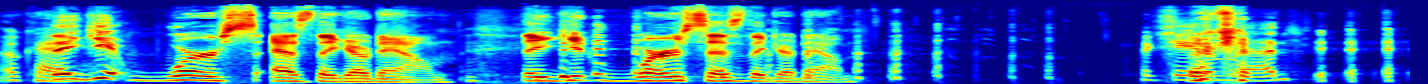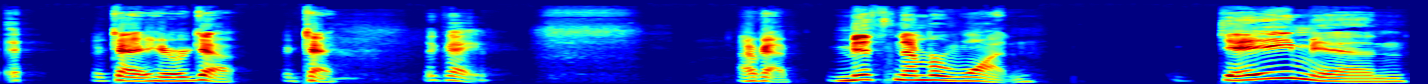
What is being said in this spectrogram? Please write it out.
Okay. They get worse as they go down. They get worse as they go down. I can't Okay. imagine. Okay, here we go. Okay. okay. Okay. Myth number one gay men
